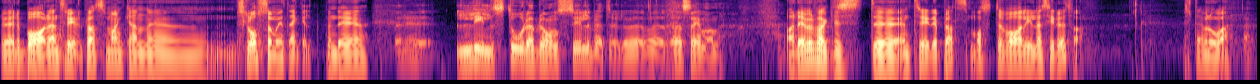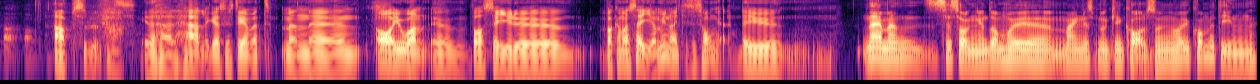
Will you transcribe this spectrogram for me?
nu är det bara en tredjeplats som man kan eh, slåss om helt enkelt. Men det, Är det lillstora bronssilvret, eller vad, vad säger man? ja, det är väl faktiskt eh, en tredjeplats måste vara lilla silvret va? Stämmer nog va? Absolut. I det här härliga systemet. Men eh, ja, Johan, eh, vad säger du? Vad kan man säga om Uniteds säsonger? Det är ju Nej men säsongen, de har ju, Magnus Munken Karlsson har ju kommit in.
